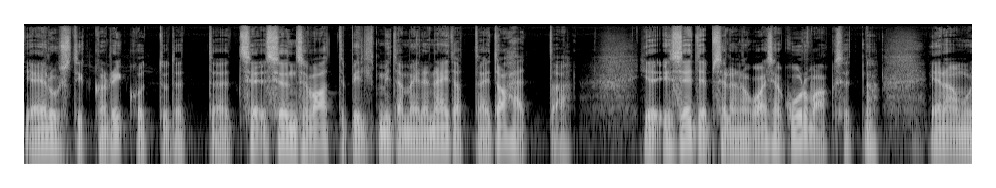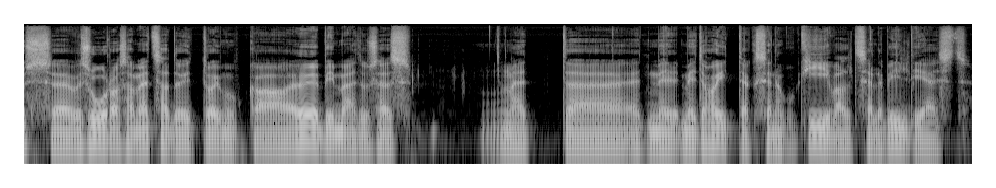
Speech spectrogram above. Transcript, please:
ja elustik on rikutud, et, et see, see on see vaatepilt, mida meile näidata ei taheta. ja, ja see teeb selle nagu asja kurvaks, et noh, enamus või suur osa metsatöid toimub ka ööpimeduses. et, et me, meid hoitakse nagu kiivalt selle pildi eest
